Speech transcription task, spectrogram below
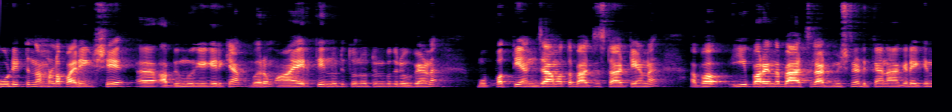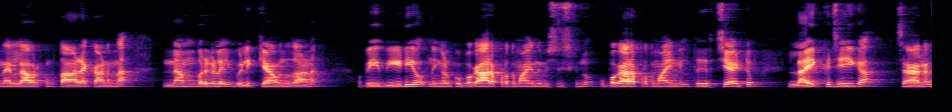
കൂടിയിട്ട് നമ്മുടെ പരീക്ഷയെ അഭിമുഖീകരിക്കാം. വെറും ആയിരത്തി എണ്ണൂറ്റി തൊണ്ണൂറ്റൊൻപത് രൂപയാണ്. മുപ്പത്തി അഞ്ചാമത്തെ ബാച്ച് സ്റ്റാർട്ട് ചെയ്യാണ്. അപ്പോൾ ഈ പറയുന്ന ബാച്ചിൽ അഡ്മിഷൻ എടുക്കാൻ ആഗ്രഹിക്കുന്ന എല്ലാവർക്കും താഴെ കാണുന്ന നമ്പറുകളിൽ വിളിക്കാവുന്നതാണ്. അപ്പോൾ ഈ വീഡിയോ നിങ്ങൾക്ക് ഉപകാരപ്രദമായെന്ന് വിശ്വസിക്കുന്നു. ഉപകാരപ്രദമായെങ്കിൽ തീർച്ചയായിട്ടും ലൈക്ക് ചെയ്യുക ചാനൽ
